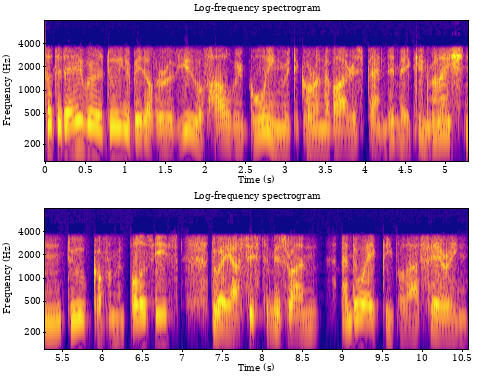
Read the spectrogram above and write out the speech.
So today we're doing a bit of a review of how we're going with the coronavirus pandemic in relation to government policies, the way our system is run, and the way people are faring.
